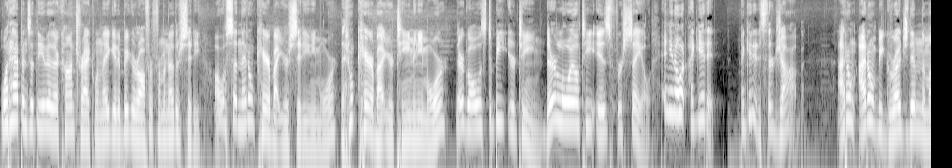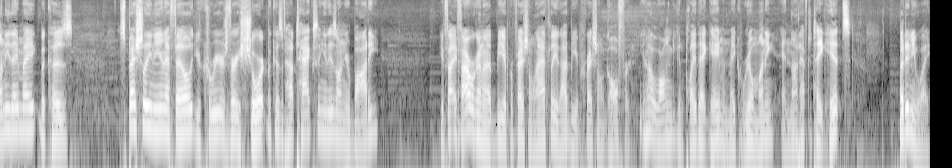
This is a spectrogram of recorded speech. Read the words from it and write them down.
What happens at the end of their contract when they get a bigger offer from another city? All of a sudden, they don't care about your city anymore. They don't care about your team anymore. Their goal is to beat your team. Their loyalty is for sale. And you know what? I get it. I get it. It's their job. I don't. I don't begrudge them the money they make because, especially in the NFL, your career is very short because of how taxing it is on your body. If I, if I were going to be a professional athlete, I'd be a professional golfer. You know how long you can play that game and make real money and not have to take hits? But anyway,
